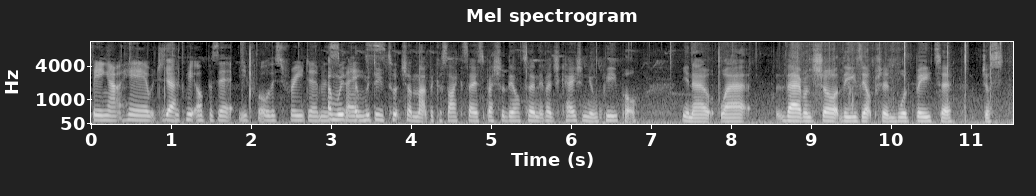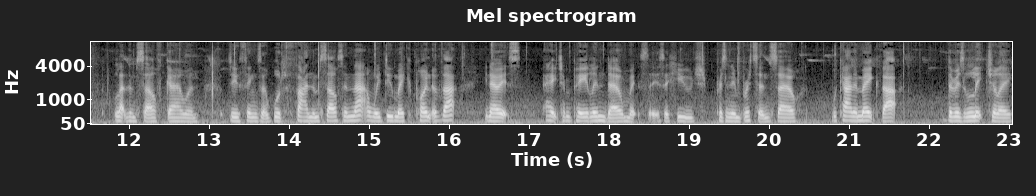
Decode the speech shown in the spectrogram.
being out here, which is Yeah. the complete opposite. You've got all this freedom and, and we, space. and we do touch on that because, like I say, especially the alternative education young people, you know, where they're unsure, the easy option would be to just let themselves go and do things that would find themselves in that. And we do make a point of that. You know, it's HMP Lindholme, it's, it's a huge prison in Britain, so we kind of make that. There is literally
